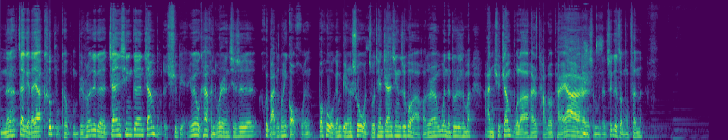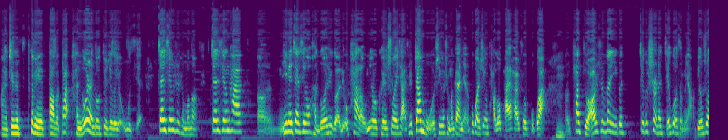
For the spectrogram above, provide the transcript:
能再给大家科普科普，比如说这个占星跟占卜的区别？因为我看很多人其实会把这东西搞混，包括我跟别人说我昨天占星之后啊，好多人问的都是什么啊，你去占卜了还是塔罗牌呀，还是什么的？这个怎么分呢？啊，这个特别大的大，很多人都对这个有误解。占星是什么呢？占星它，呃，因为占星有很多这个流派了，我们一会儿可以说一下。其实占卜是一个什么概念呢？不管是用塔罗牌还是说卜卦，嗯，它主要是问一个这个事儿的结果怎么样？比如说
